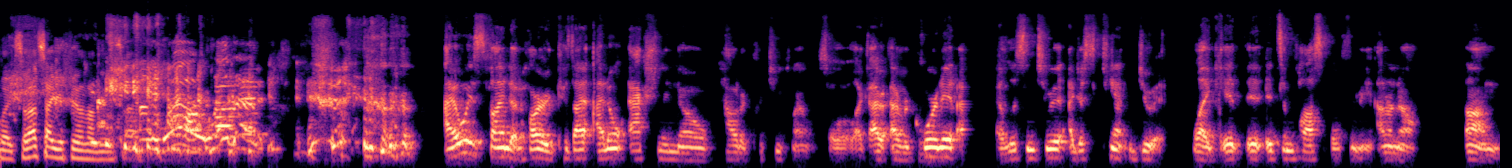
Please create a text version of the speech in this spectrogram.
like, so that's how you're feeling on the inside. wow, hold on. I always find it hard because I, I don't actually know how to critique my own solo. Like I, I record it, I, I listen to it, I just can't do it. Like it, it it's impossible for me. I don't know. Um,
